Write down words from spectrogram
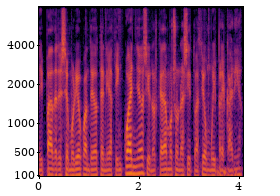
mi padre se murió cuando yo tenía cinco años y nos quedamos en una situación muy precaria.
